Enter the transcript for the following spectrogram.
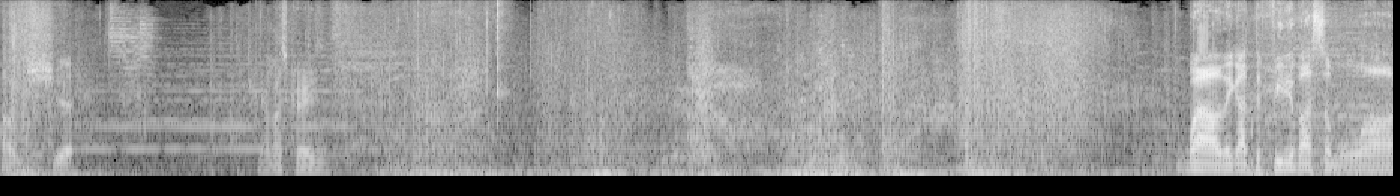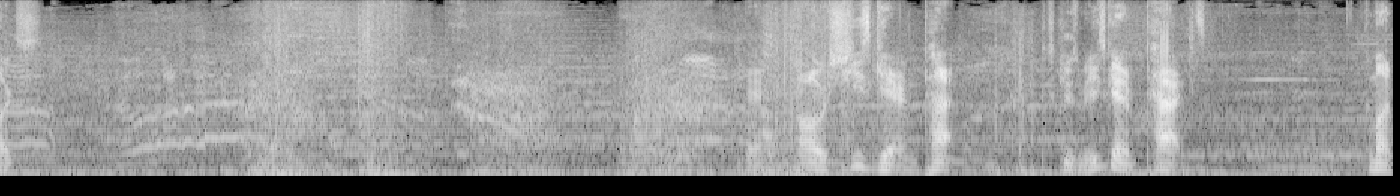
Oh shit. Damn, that's crazy. Wow, they got defeated by some logs. Oh, she's getting packed. Excuse me, he's getting packed. Come on.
